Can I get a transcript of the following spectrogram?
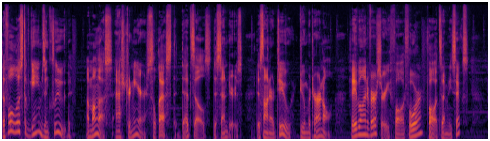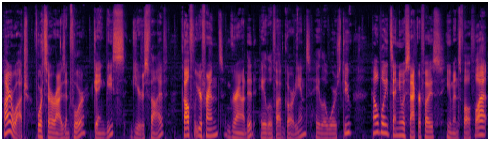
The full list of games include Among Us, Astroneer, Celeste, Dead Cells, Descenders, Dishonored 2, Doom Eternal, Fable Anniversary, Fallout 4, Fallout 76, Firewatch, Forza Horizon 4, Gang Beasts, Gears 5, Golf with Your Friends, Grounded, Halo 5 Guardians, Halo Wars 2, Hellblade Senua's Sacrifice, Humans Fall Flat,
